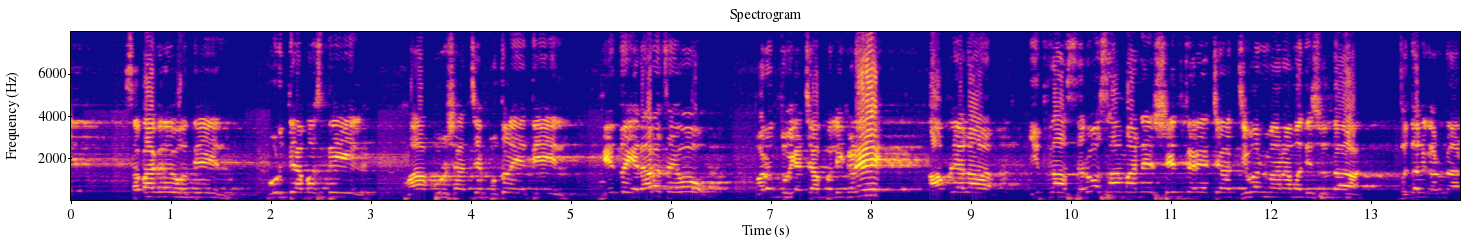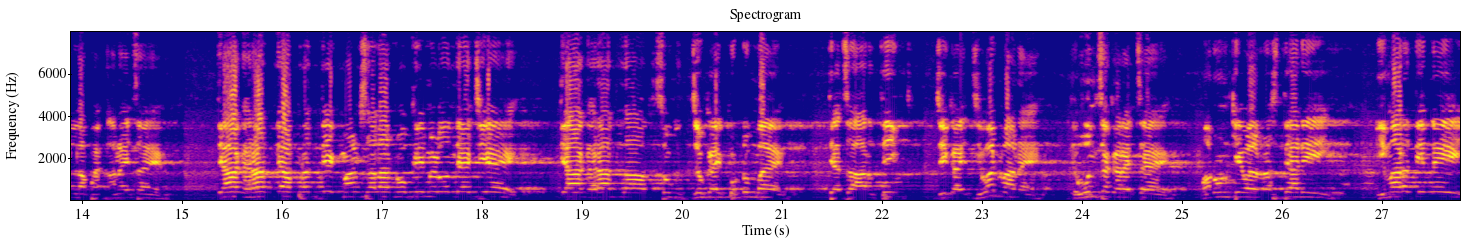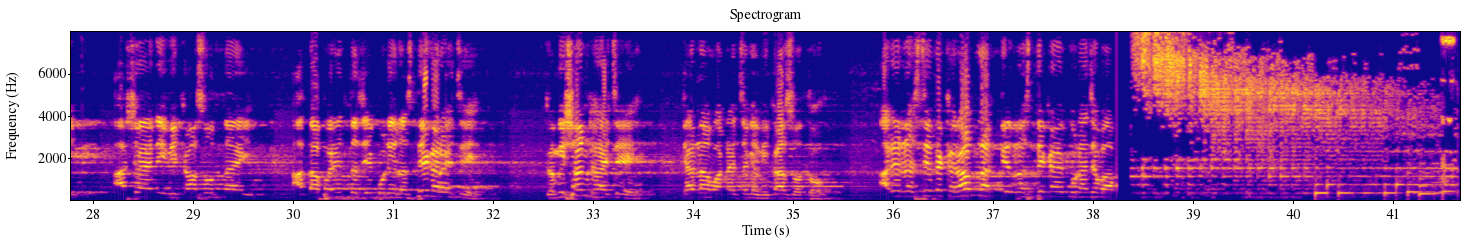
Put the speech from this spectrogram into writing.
सभागृह होतील. मूर्त्या बसतील. महापुरुषांचे पुतळे येतील. हे तर येणारच आहे हो. परंतु याच्या पलीकडे आपल्याला इथला सर्वसामान्य शेतकऱ्याच्या जीवनमानामध्ये सुद्धा बदल घडून आणला आणायचा आहे. त्या घरातल्या प्रत्येक माणसाला नोकरी मिळवून द्यायची आहे. त्या घरातला जो जो काही कुटुंब आहे त्याचं आर्थिक जे काही जीवनमान आहे ते उंच करायचं आहे. म्हणून केवळ रस्त्याने इमारतीने आशयाने विकास होत नाही. आतापर्यंत जे कोणी रस्ते करायचे कमिशन खायचे त्यांना वाटायचं की विकास होतो. अरे रस्ते तर करावं लागतील. रस्ते काय कोणाच्या बाप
